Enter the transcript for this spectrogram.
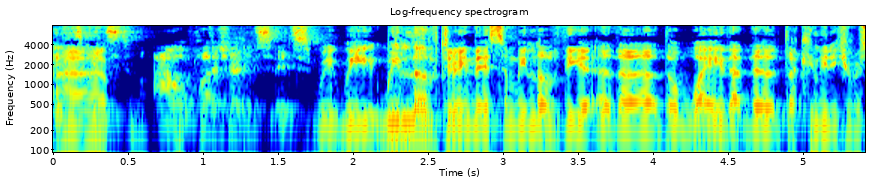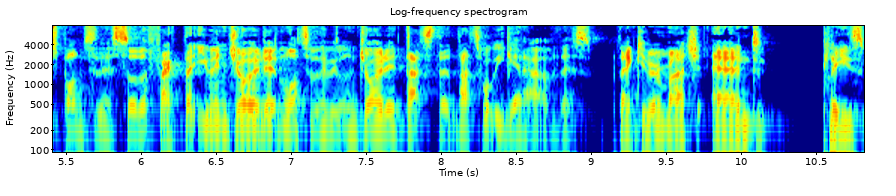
It's, it's our pleasure. It's, it's we, we, we love doing this, and we love the uh, the the way that the, the community responds to this. So the fact that you enjoyed it and lots of other people enjoyed it. That's the, that's what we get out of this. Thank you very much, and please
